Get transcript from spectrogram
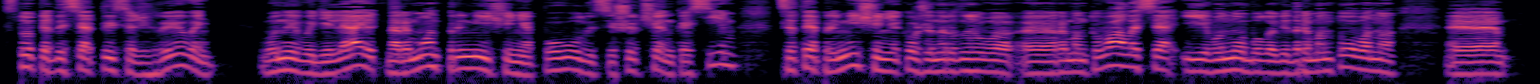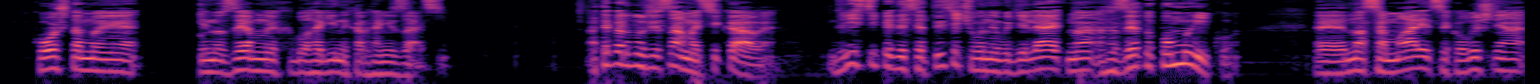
150 тисяч гривень вони виділяють на ремонт приміщення по вулиці Шевченка 7. Це те приміщення, яке вже неодноразово е, ремонтувалося, і воно було відремонтовано коштами іноземних благодійних організацій. А тепер, друзі, саме цікаве. 250 тисяч вони виділяють на газету Помийку. Е, На Самарі це колишня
